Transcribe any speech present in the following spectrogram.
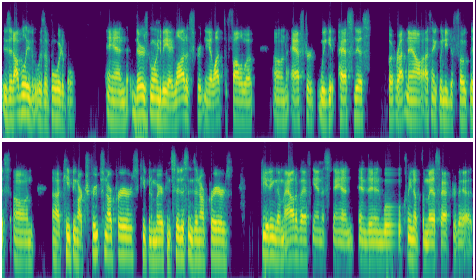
is that I believe it was avoidable. And there's going to be a lot of scrutiny, a lot to follow up on after we get past this. But right now, I think we need to focus on uh, keeping our troops in our prayers, keeping American citizens in our prayers, getting them out of Afghanistan, and then we'll clean up the mess after that.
